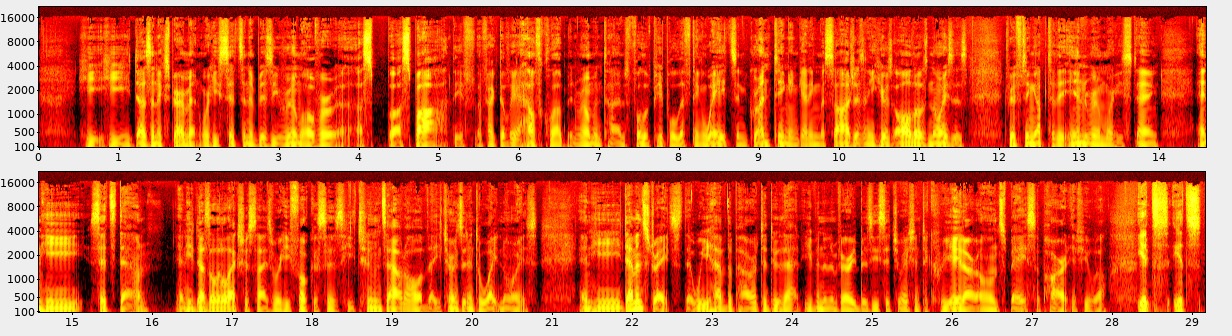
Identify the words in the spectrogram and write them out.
he he does an experiment where he sits in a busy room over a, a, spa, the, effectively a health club in Roman times, full of people lifting weights and grunting and getting massages, and he hears all those noises drifting up to the inn room where he's staying, and he sits down and he does a little exercise where he focuses, he tunes out all of that, he turns it into white noise. And he demonstrates that we have the power to do that, even in a very busy situation, to create our own space apart, if you will. It's it's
